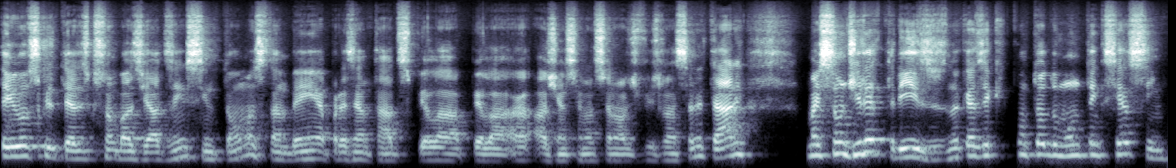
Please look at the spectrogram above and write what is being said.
Tem outros critérios que são baseados em sintomas, também apresentados pela, pela Agência Nacional de Vigilância Sanitária, mas são diretrizes, não quer dizer que com todo mundo tem que ser assim.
